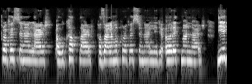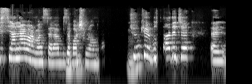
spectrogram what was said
profesyoneller, avukatlar, pazarlama profesyonelleri, öğretmenler, diyetisyenler var mesela bize başvuranlar. Çünkü bu sadece e,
